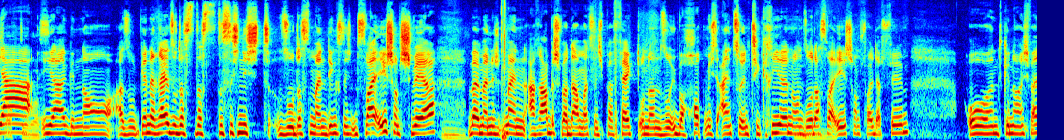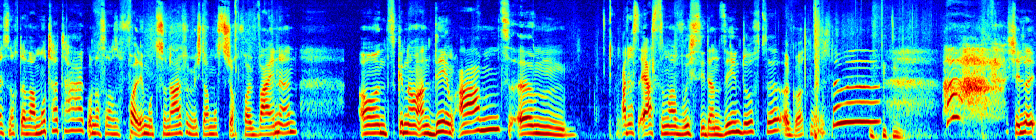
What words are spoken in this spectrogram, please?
Ja, auch ja, genau. Also generell so, dass, dass, dass ich nicht so, dass mein Dings nicht. Es war eh schon schwer, weil meine, mein Arabisch war damals nicht perfekt und dann so überhaupt mich einzuintegrieren und so, das war eh schon voll der Film. Und genau, ich weiß noch, da war Muttertag und das war so voll emotional für mich, da musste ich auch voll weinen. Und genau an dem Abend ähm, war das erste Mal, wo ich sie dann sehen durfte. Oh Gott, meine Stimme. Ich erle-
